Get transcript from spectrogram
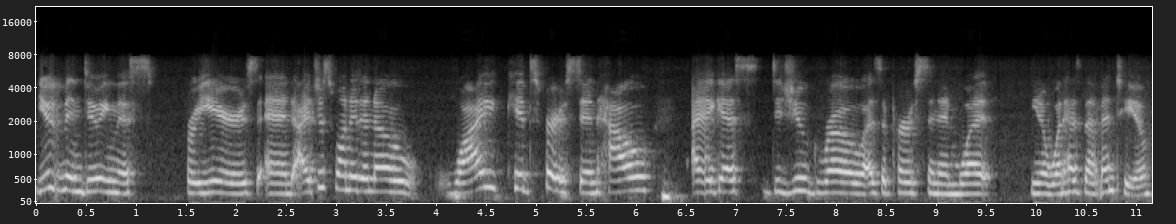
you've been doing this for years, and I just wanted to know why Kids First and how, I guess, did you grow as a person and what, you know, what has that meant to you?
